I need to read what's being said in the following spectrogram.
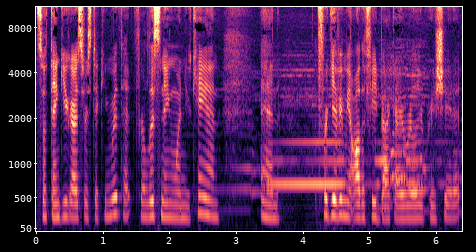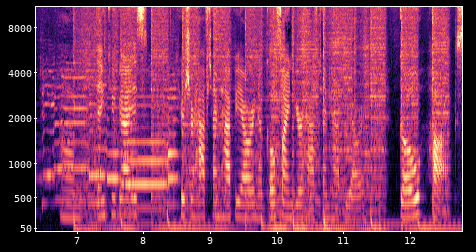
So thank you guys for sticking with it, for listening when you can, and for giving me all the feedback. I really appreciate it. Um, thank you guys. Here's your halftime happy hour. Now go find your halftime happy hour. Go Hawks.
